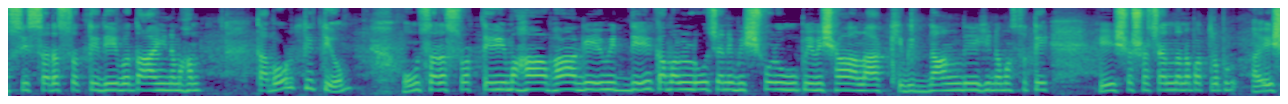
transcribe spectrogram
শ্রী সরস্বতী দেবতায় নমঃ তারপর তৃতীয় ওম সরস্বতী মহাভাগে বিদ্যে কমলোচনে বিশ্বরূপে বিশালাক্ষী বিদ্যাং দেহি নমস্তুতে এষ সচন্দন পত্র এষ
